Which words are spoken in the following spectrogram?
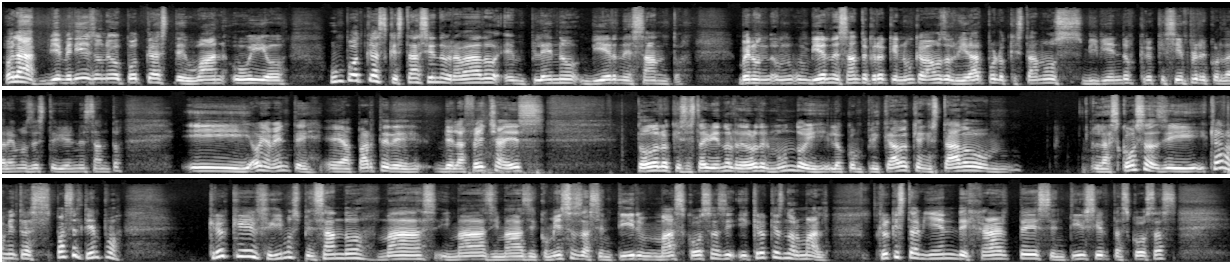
Hola, bienvenidos a un nuevo podcast de One UIO, un podcast que está siendo grabado en pleno Viernes Santo. Bueno, un, Viernes Santo creo que nunca vamos a olvidar por lo que estamos viviendo, creo que siempre recordaremos este Viernes Santo. Y obviamente, eh, aparte de, de la fecha, es todo lo que se está viviendo alrededor del mundo y lo complicado que han estado las cosas. Y, claro, mientras pasa el tiempo, creo que seguimos pensando más y más y más y comienzas a sentir más cosas y, creo que es normal. Creo que está bien dejarte sentir ciertas cosas,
